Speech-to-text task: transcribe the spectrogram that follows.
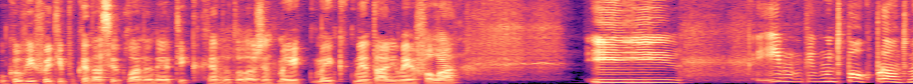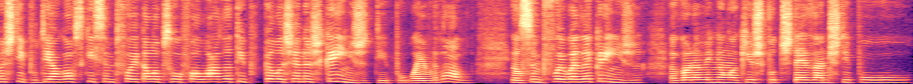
O que eu vi foi tipo o que anda a circular na net e que anda toda a gente meio, meio que comentar e meio a falar. Yeah. E. E muito pouco, pronto, mas tipo, o Tiagovski sempre foi aquela pessoa falada tipo pelas cenas cringe, tipo, é verdade. Ele sempre foi bué da cringe. Agora venham aqui os putos de 10 anos, tipo,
